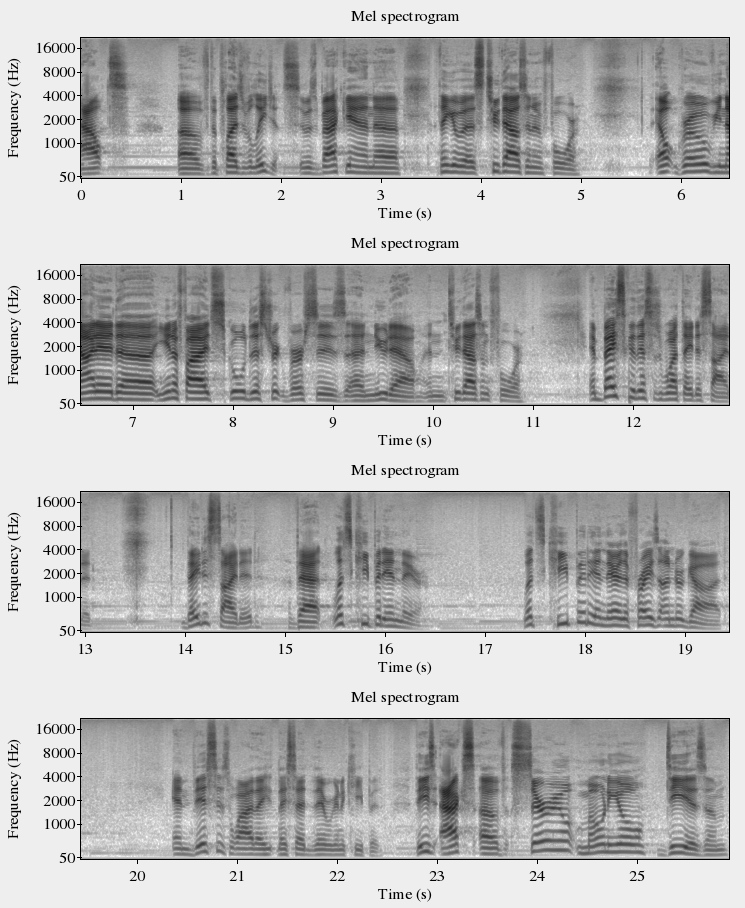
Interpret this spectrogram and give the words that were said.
out of the Pledge of Allegiance. It was back in, uh, I think it was 2004. Elk Grove United uh, Unified School District versus uh, in 2004. And basically, this is what they decided. They decided that let's keep it in there. Let's keep it in there, the phrase under God. And this is why they, they said they were going to keep it. These acts of ceremonial deism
